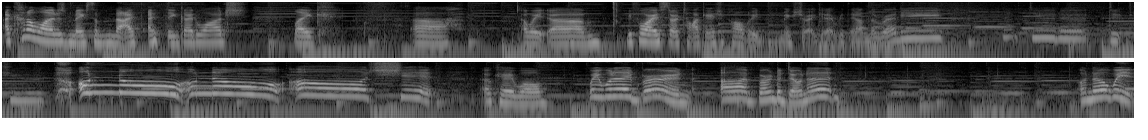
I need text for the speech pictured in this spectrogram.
I kind of want to just make something that I, I think I'd watch. Like, uh... Oh wait, um... Before I start talking, I should probably make sure I get everything on the ready. Oh no! Oh no! Oh shit! Okay, well, wait, what did I burn? Uh, I burned a donut? Oh no, wait.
